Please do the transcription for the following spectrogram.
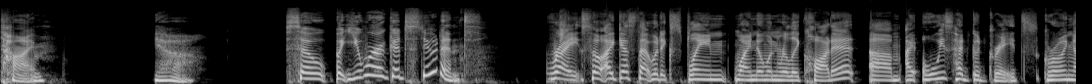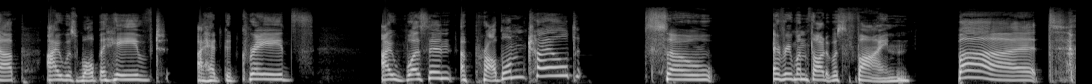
time. Yeah. So, but you were a good student. Right. So I guess that would explain why no one really caught it. Um, I always had good grades. Growing up, I was well behaved. I had good grades. I wasn't a problem child. So everyone thought it was fine. But,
